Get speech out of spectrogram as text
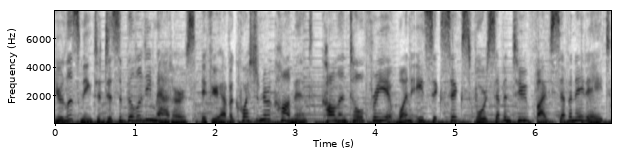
You're listening to Disability Matters. If you have a question or comment, call in toll free at 1 866 472 5788.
